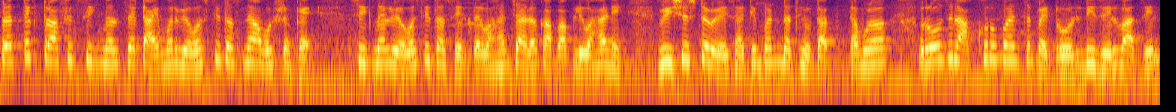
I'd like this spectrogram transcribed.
प्रत्येक ट्रॅफिक सिग्नलचे टायमर व्यवस्थित असणे आवश्यक आहे. सिग्नल व्यवस्थित असेल तर वाहन चालक आपापली वाहने विशिष्ट वेळेसाठी बंद ठेवतात. त्यामुळं रोज लाखो रुपयांचं पेट्रोल डिझेल वाचेल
